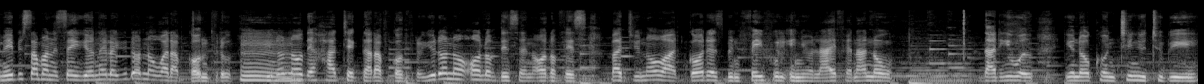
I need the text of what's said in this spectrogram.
Maybe someone is saying, Yonela, you don't know what I've gone through. You don't know the heartache that I've gone through. You don't know all of this and all of this. But you know what? God has been faithful in your life, and I know that he will, you know, continue to be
